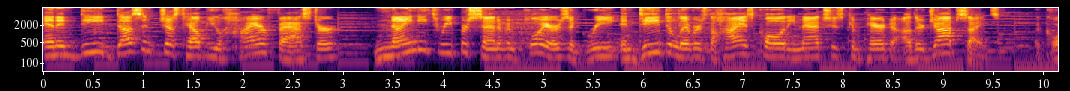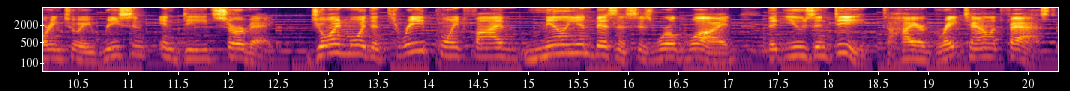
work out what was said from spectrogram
And Indeed doesn't just help you hire faster. 93% of employers agree Indeed delivers the highest quality matches compared to other job sites, according to a recent Indeed survey. Join more than 3.5 million businesses worldwide that use Indeed to hire great talent fast.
